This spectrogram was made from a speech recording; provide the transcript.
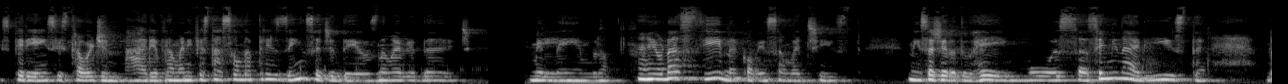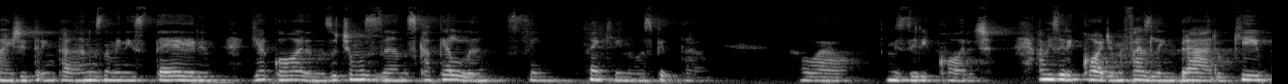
Experiência extraordinária para a manifestação da presença de Deus, não é verdade? Me lembro, eu nasci na Convenção Batista, mensageira do Rei, moça, seminarista, mais de 30 anos no ministério e agora, nos últimos anos, capelã, sim, aqui no hospital. Uau, misericórdia. A misericórdia me faz lembrar o que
